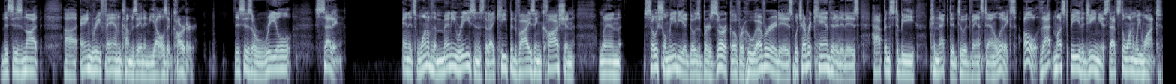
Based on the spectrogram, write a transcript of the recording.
This is not, uh, angry fan comes in and yells at Carter. This is a real setting. And it's one of the many reasons that I keep advising caution when social media goes berserk over whoever it is, whichever candidate it is, happens to be connected to advanced analytics. Oh, that must be the genius. That's the one we want.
